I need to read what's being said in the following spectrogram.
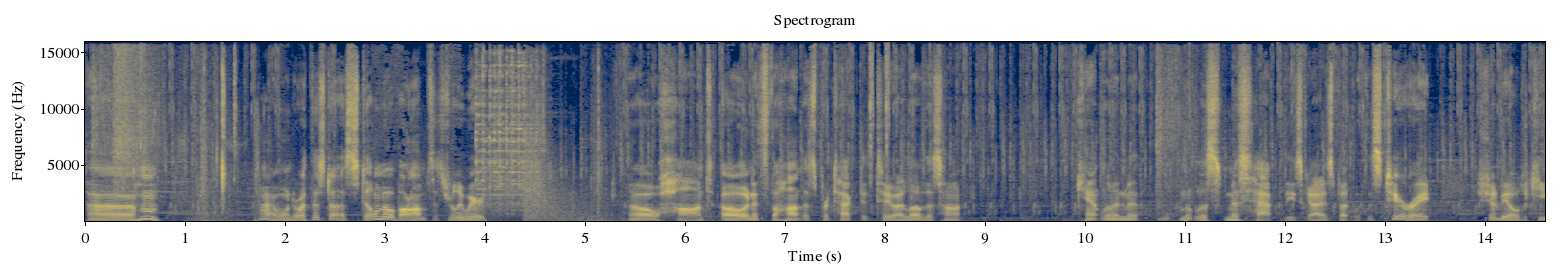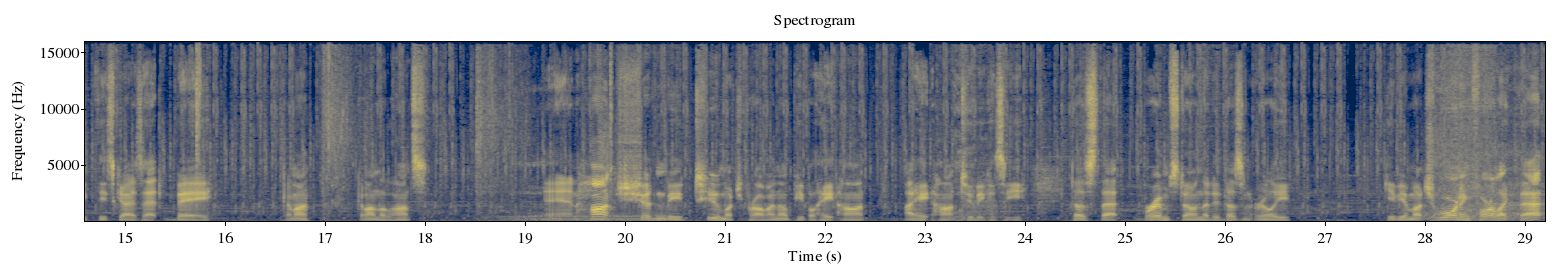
Uh, hmm. I wonder what this does. Still no bombs. It's really weird. Oh, haunt. Oh, and it's the haunt that's protected, too. I love this haunt. Can't limit mi mishap these guys, but with this tear rate, should be able to keep these guys at bay. Come on. Come on, little haunts. And haunt shouldn't be too much a problem. I know people hate haunt. I hate haunt, too, because he does that brimstone that it doesn't really give you much warning for like that.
